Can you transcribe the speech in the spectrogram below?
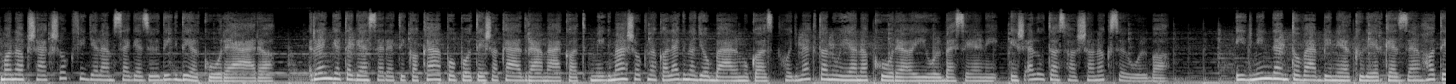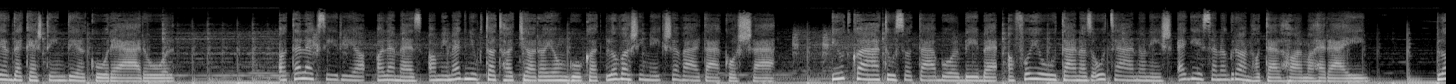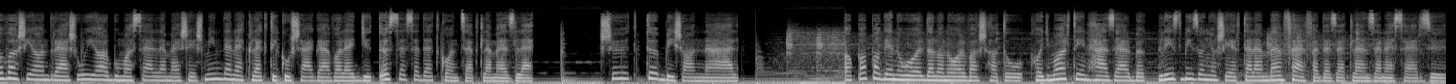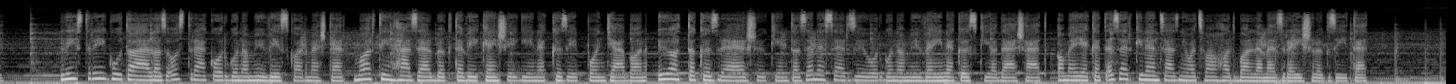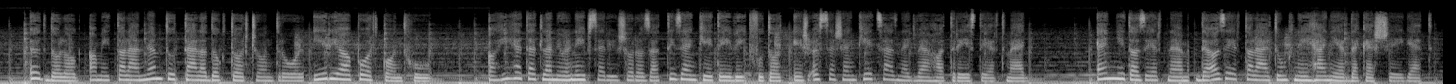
Manapság sok figyelem szegeződik Dél-Koreára. Rengetegen szeretik a kápopot és a kádrámákat, míg másoknak a legnagyobb álmuk az, hogy megtanuljanak koreaiul beszélni, és elutazhassanak Szöulba. Így minden további nélkül érkezzen hat érdekes tény Dél-Koreáról. A Telex írja, a lemez, ami megnyugtathatja a rajongókat, lovasi mégse vált Ákossá. Jutka átúszott A-ból B-be, a folyó után az óceánon is, egészen a Grand Hotel Halmaheráig. Lovasi András új albuma szellemes és minden eklektikuságával együtt összeszedett konceptlemez lett. Sőt, több is annál. A Papageno oldalon olvasható, hogy Martin Hazelböck, Liszt bizonyos értelemben felfedezetlen zeneszerző. Liszt régóta áll az osztrák orgona művészkarmester Martin Hazelböck tevékenységének középpontjában, ő adta közre elsőként a zeneszerző orgona műveinek összkiadását, amelyeket 1986-ban lemezre is rögzített. Öt dolog, amit talán nem tudtál a Dr. Csontról, írja a port.hu. A hihetetlenül népszerű sorozat 12 évig futott, és összesen 246 részt ért meg. Ennyit azért nem, de azért találtunk néhány érdekességet.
